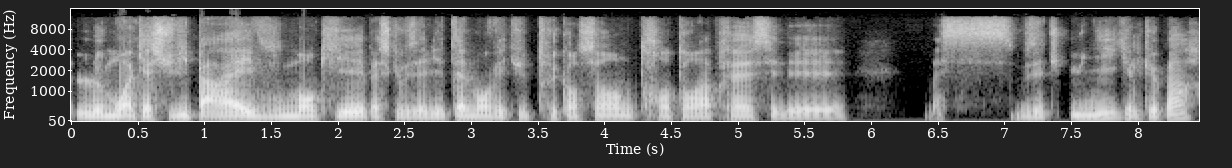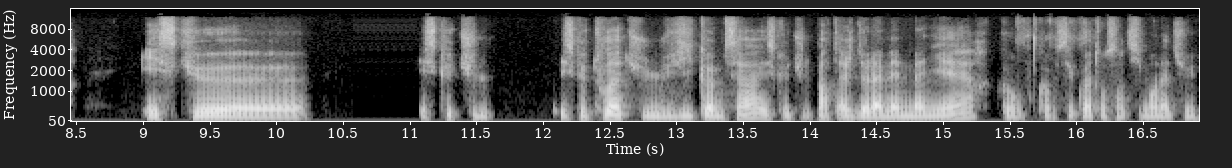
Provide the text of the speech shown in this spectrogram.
le mois qui a suivi, pareil, vous manquiez parce que vous aviez tellement vécu de trucs ensemble. 30 ans après, c'est des. Bah, vous êtes unis quelque part. Est-ce que, euh, est-ce que tu, est-ce que toi tu le vis comme ça? Est-ce que tu le partages de la même manière? C'est quoi ton sentiment là-dessus?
